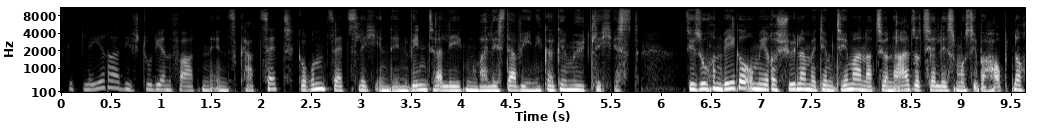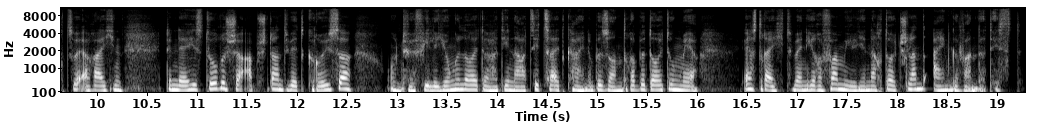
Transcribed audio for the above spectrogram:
Es gibt Lehrer, die Studienfahrten ins KZ grundsätzlich in den Winter legen, weil es da weniger gemütlich ist. Sie suchen Wege, um ihre Schüler mit dem Thema Nationalsozialismus überhaupt noch zu erreichen, denn der historische Abstand wird größer und für viele junge Leute hat die Nazizeit keine besondere Bedeutung mehr, erst recht, wenn ihre Familie nach Deutschland eingewandert ist.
